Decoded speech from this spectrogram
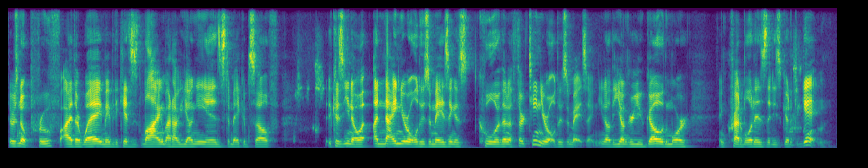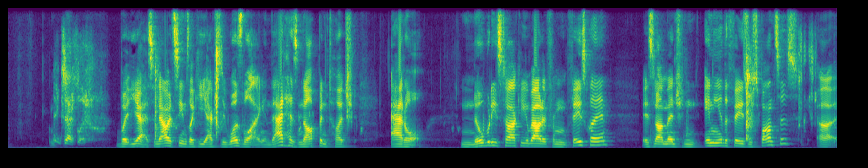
there was no proof either way. Maybe the kid's lying about how young he is to make himself because you know a nine year old who's amazing is cooler than a thirteen year old who's amazing. You know, the younger you go, the more incredible it is that he's good at the game. Exactly. But yeah, so now it seems like he actually was lying, and that has not been touched at all. Nobody's talking about it from FaZe Clan. It's not mentioned in any of the FaZe responses. Uh,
